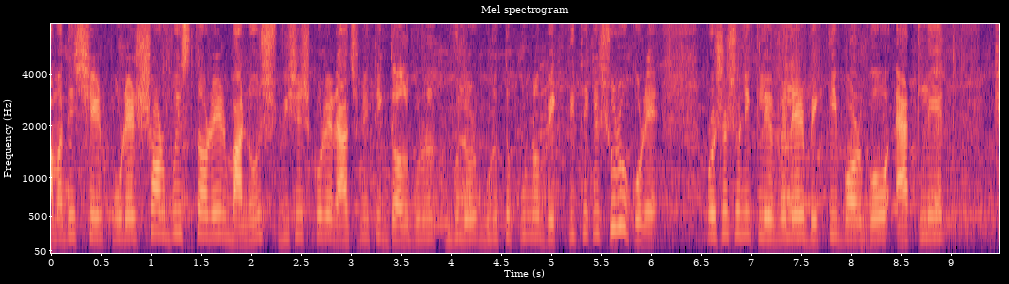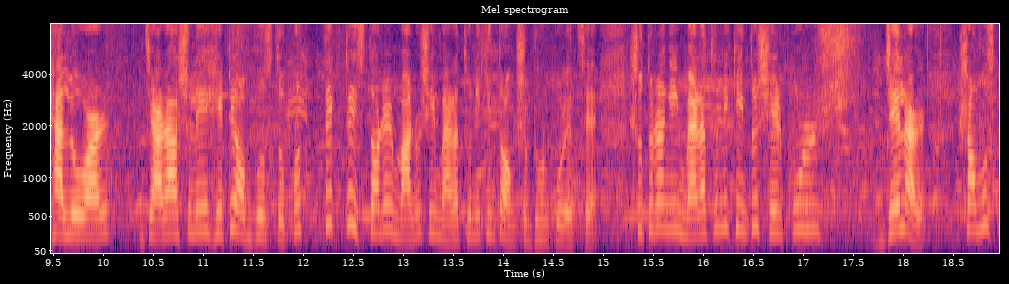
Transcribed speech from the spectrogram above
আমাদের শেরপুরের সর্বস্তরের মানুষ, বিশেষ করে রাজনৈতিক দলগুলোর গুরুত্বপূর্ণ ব্যক্তি থেকে শুরু করে প্রশাসনিক লেভেলের ব্যক্তিবর্গ, অ্যাথলেট, খেলোয়াড়, যারা আসলে হেঁটে অভ্যস্ত, প্রত্যেকটা স্তরের মানুষ এই ম্যারাথনে কিন্তু অংশগ্রহণ করেছে। সুতরাং এই ম্যারাথনে কিন্তু শেরপুর জেলার সমস্ত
